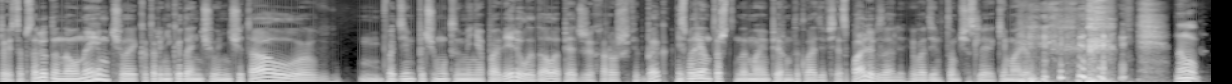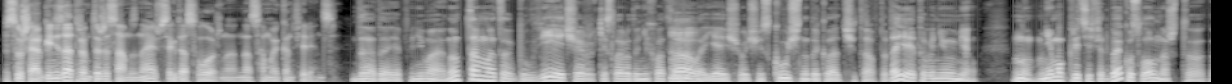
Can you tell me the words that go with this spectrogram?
То есть абсолютно no name, человек, который никогда ничего не читал, Вадим почему-то в меня поверил и дал, опять же, хороший фидбэк. Несмотря на то, что на моем первом докладе все спали в зале, и Вадим в том числе кемарил. Ну, слушай, организаторам ты же сам знаешь, всегда сложно на самой конференции. Да, да, я понимаю. Ну, там это был вечер, кислорода не хватало, я еще очень скучно доклад читал. Тогда я этого не умел ну, мне мог прийти фидбэк условно, что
